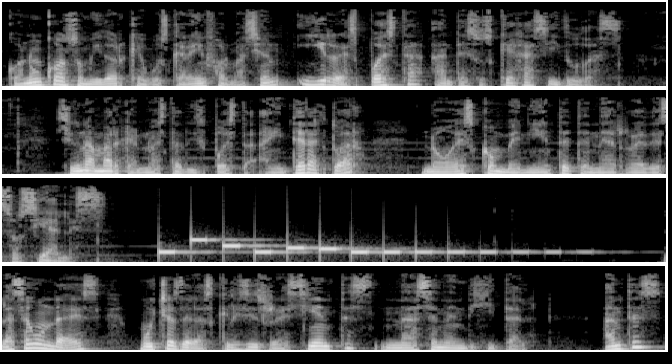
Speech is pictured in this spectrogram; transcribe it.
con un consumidor que buscará información y respuesta ante sus quejas y dudas. Si una marca no está dispuesta a interactuar, no es conveniente tener redes sociales. La segunda es, muchas de las crisis recientes nacen en digital. Antes,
